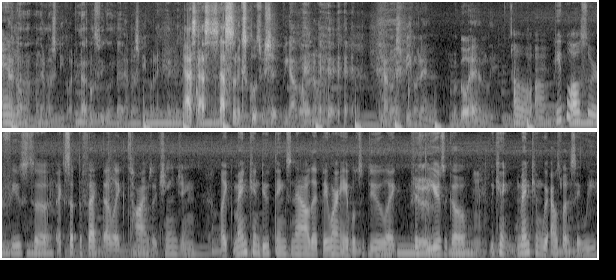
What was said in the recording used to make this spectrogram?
And- not, gonna, I'm not gonna speak on We're that. not gonna speak on that. We're not that. gonna speak on it. That's that's that's some exclusive shit we got going on. We're not gonna speak on that. But go ahead, Emily. Oh, um, people also refuse to accept the fact that like times are changing. Like men can do things now that they weren't able to do like 50 Yeah. years ago. We can men can wear. I was about to say we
